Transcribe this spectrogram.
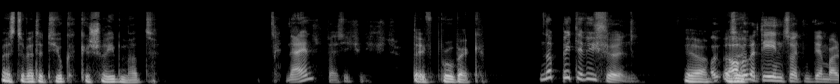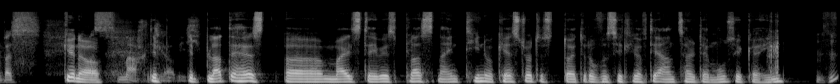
Weißt du, wer der Duke geschrieben hat? Nein, weiß ich nicht. Dave Brubeck. Na bitte, wie schön. Ja, also, auch über den sollten wir mal was, genau. was machen, glaube ich. Die Platte heißt uh, Miles Davis Plus 19 Orchestra. Das deutet offensichtlich auf die Anzahl der Musiker hin. Mhm.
